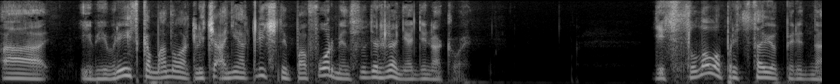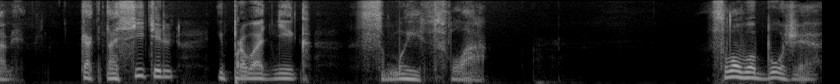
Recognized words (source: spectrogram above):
а и в еврейском оно отлич... они отличны по форме, но содержание одинаковое. Здесь слово предстает перед нами как носитель и проводник смысла. Слово Божие,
